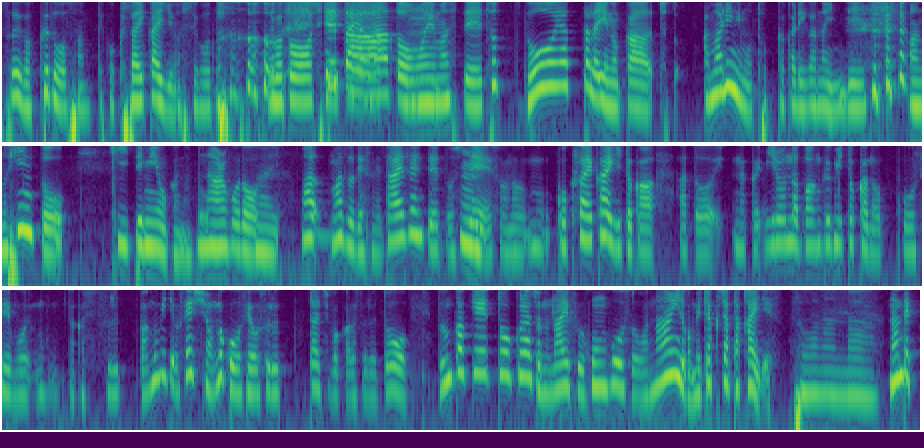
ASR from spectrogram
そういえば工藤さんって国際会議の仕事仕事をし しててたたよなと思いましして、ちょっとどうやったらいいのか、ちょっとあまりにも取っかかりがないんで、あの、ヒントを聞いてみようかなと。なるほど。はい。ま、まずですね、大前提として、うんその、む国際会議とか、あと、なんかいろんな番組とかの構成も、うんなんかする、番組っていうかセッションの構成をする立場からすると、文化系トークラジオのライフ本放送は難易度がめちゃくちゃ高いです。そうなんだ。なんで、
